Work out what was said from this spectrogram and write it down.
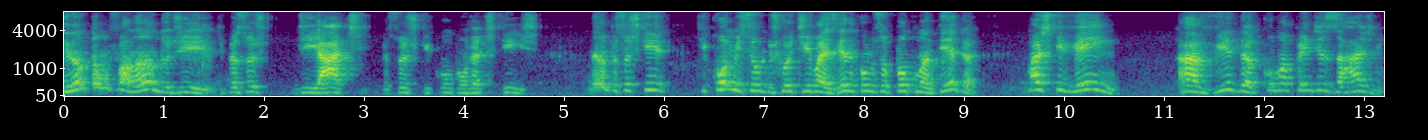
E não estamos falando de, de pessoas de iate, pessoas que compram jet skis. Não, pessoas que, que comem seu biscoitinho maisena, comem seu pão com manteiga, mas que veem a vida como aprendizagem.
